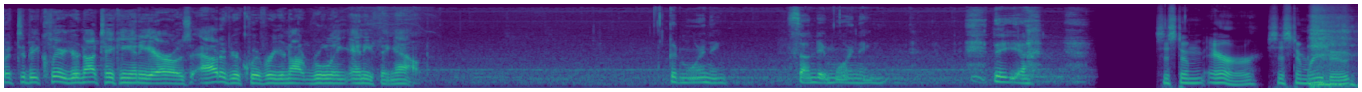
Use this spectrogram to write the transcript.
But to be clear, you're not taking any arrows out of your quiver. You're not ruling anything out. Good morning. Sunday morning. The uh, System error, system reboot.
